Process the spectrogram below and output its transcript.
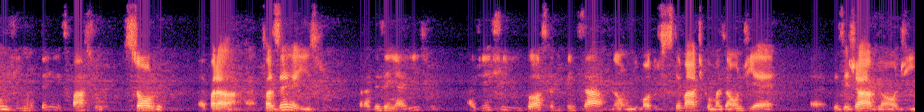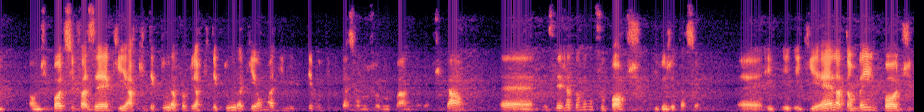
onde não tem espaço solo para é, fazer isso, para desenhar isso, a gente gosta de pensar, não de modo sistemático, mas aonde é, é desejável, aonde, aonde pode se fazer que a arquitetura, a própria arquitetura, que é uma demultiplicação do solo urbano vertical, é, esteja também um suporte de vegetação. É, e, e, e, que ela também pode,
